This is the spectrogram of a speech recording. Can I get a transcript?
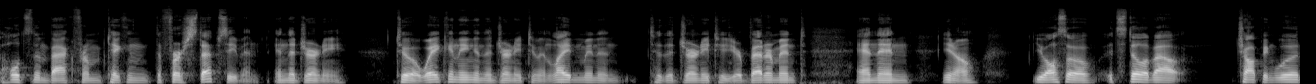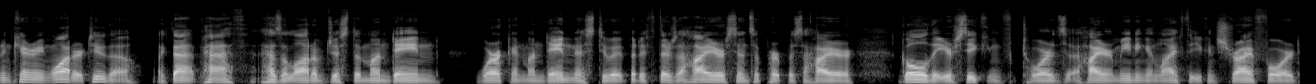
holds them back from taking the first steps even in the journey to awakening and the journey to enlightenment and to the journey to your betterment and then you know, you also, it's still about chopping wood and carrying water too, though. Like that path has a lot of just the mundane work and mundaneness to it. But if there's a higher sense of purpose, a higher goal that you're seeking towards, a higher meaning in life that you can strive forward,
